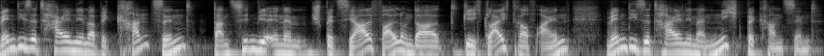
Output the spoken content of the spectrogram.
Wenn diese Teilnehmer bekannt sind, dann sind wir in einem Spezialfall und da gehe ich gleich drauf ein. Wenn diese Teilnehmer nicht bekannt sind,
